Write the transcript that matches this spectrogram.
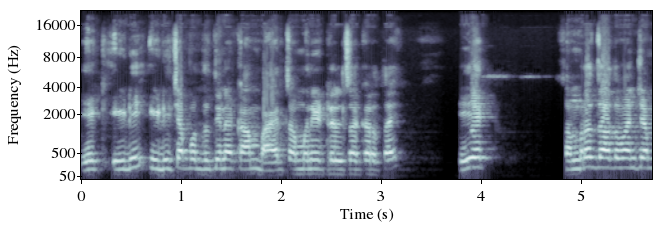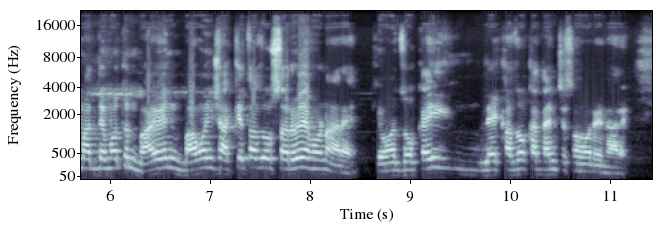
एक ईडी ईडीच्या पद्धतीनं काम बाहेरचं मनी ट्रेलचं करत आहे एक समृद्ध जाधवांच्या माध्यमातून बावन बावन शाखेचा जो सर्वे होणार आहे किंवा जो काही लेखाजोखा त्यांच्यासमोर येणार आहे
